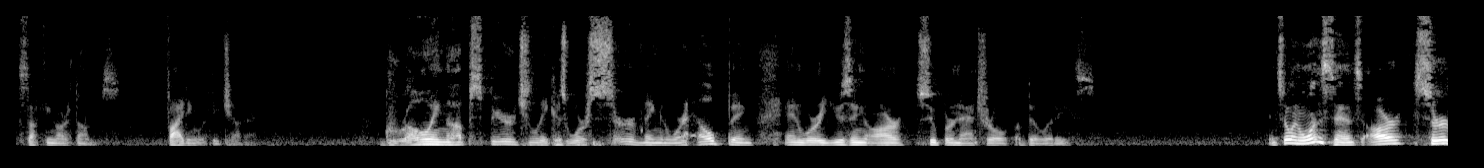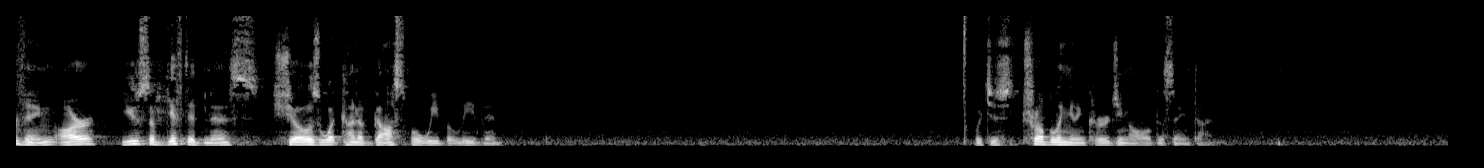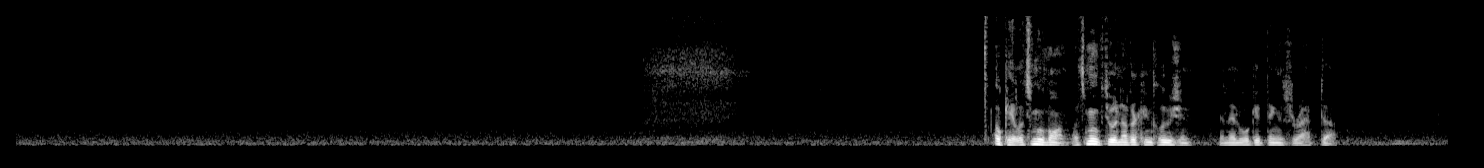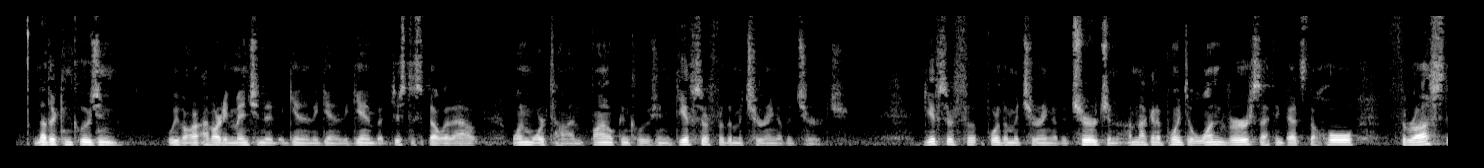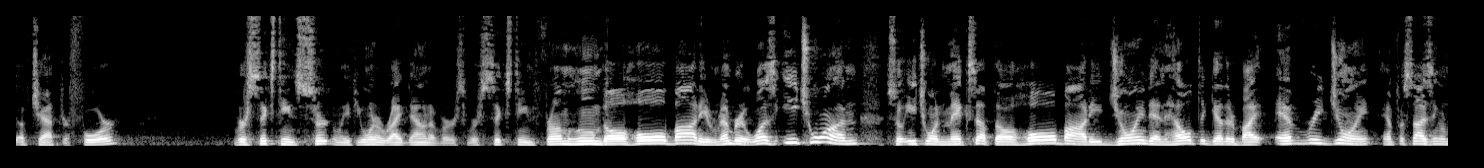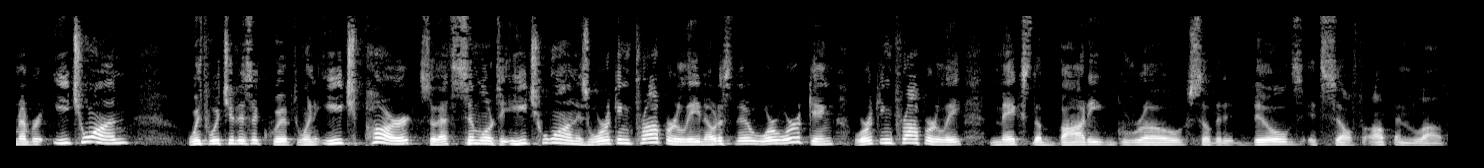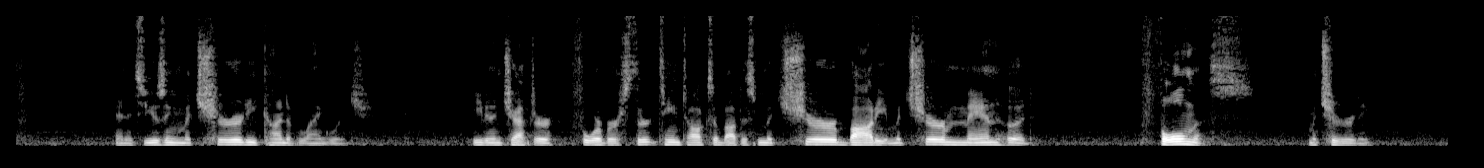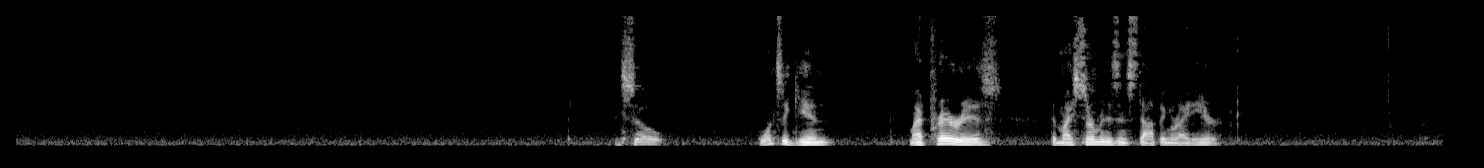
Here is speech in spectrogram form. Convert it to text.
Sucking our thumbs, fighting with each other growing up spiritually because we're serving and we're helping and we're using our supernatural abilities. And so, in one sense, our serving, our use of giftedness shows what kind of gospel we believe in. Which is troubling and encouraging all at the same time. Okay, let's move on. Let's move to another conclusion, and then we'll get things wrapped up. Another conclusion, we've, I've already mentioned it again and again and again, but just to spell it out one more time. Final conclusion gifts are for the maturing of the church. Gifts are for the maturing of the church, and I'm not going to point to one verse. I think that's the whole thrust of chapter 4. Verse 16, certainly, if you want to write down a verse, verse 16, from whom the whole body, remember it was each one, so each one makes up the whole body, joined and held together by every joint, emphasizing, remember, each one with which it is equipped, when each part, so that's similar to each one, is working properly, notice that we're working, working properly, makes the body grow so that it builds itself up in love and it's using maturity kind of language. Even in chapter 4, verse 13, talks about this mature body, mature manhood, fullness, maturity. And so, once again, my prayer is that my sermon isn't stopping right here.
